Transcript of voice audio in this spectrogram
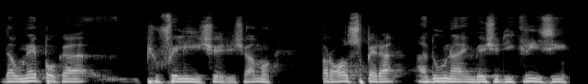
da un'epoca più felice, diciamo, prospera, ad una invece di crisi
